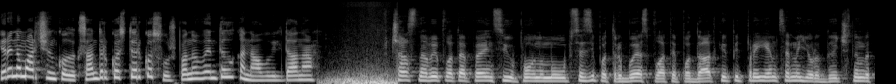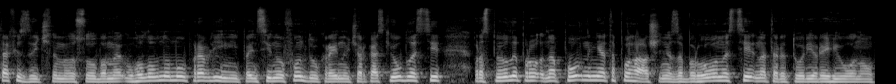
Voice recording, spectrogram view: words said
Ірина Марченко, Олександр Костерко, служба новин телеканалу Ільдана. Вчасна виплата пенсії у повному обсязі потребує сплати податків підприємцями, юридичними та фізичними особами. У головному управлінні пенсійного фонду України у Черкаській області розповіли про наповнення та погашення заборгованості на території регіону.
